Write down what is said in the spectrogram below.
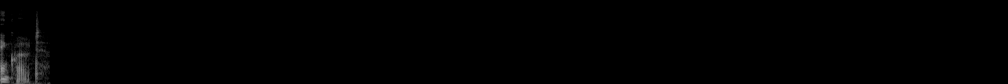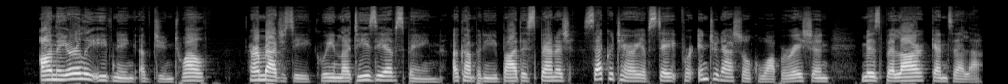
End quote. On the early evening of June 12th, Her Majesty Queen Letizia of Spain, accompanied by the Spanish Secretary of State for International Cooperation, Ms. Pilar Cancela,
